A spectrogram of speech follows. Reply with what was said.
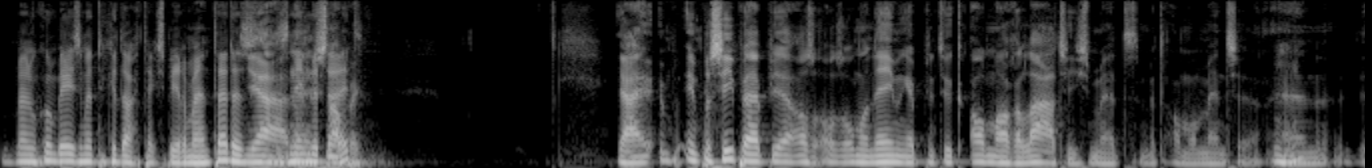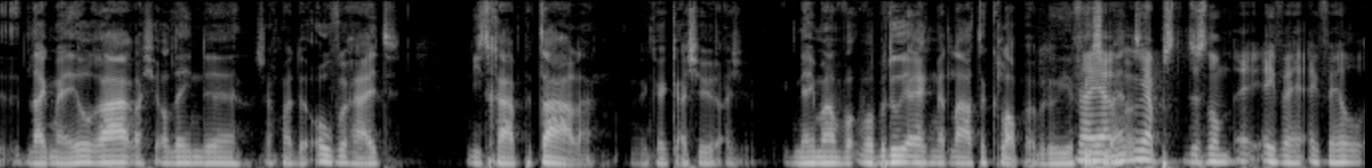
Ik ben gewoon bezig met een gedachte-experiment, hè? Dus, dus neem nee, de tijd. ik. Ja, in, in principe heb je als, als onderneming heb je natuurlijk allemaal relaties met, met allemaal mensen. Mhm. En het, lijkt mij heel raar als je alleen de, zeg maar, de overheid niet gaat betalen. Kijk, als je, als je, ik neem aan, wat, wat bedoel je eigenlijk met laten klappen? Bedoel je Nou ja, ja, dus dan even, even, heel,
